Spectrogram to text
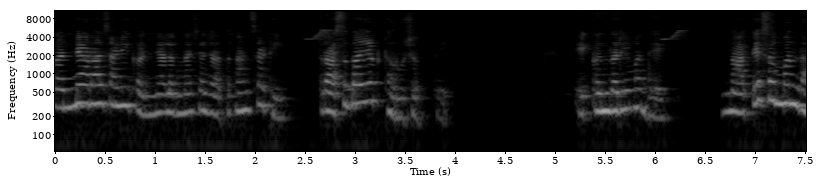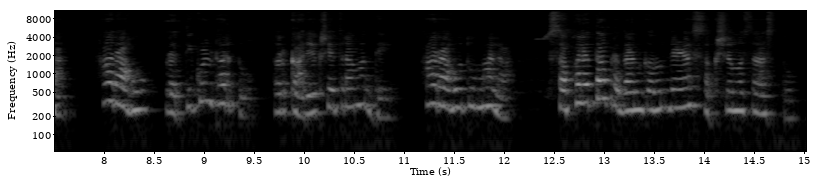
कन्या रास आणि कन्या लग्नाच्या जातकांसाठी त्रासदायक ठरू शकते. एकंदरीमध्ये नातेसंबंधात हा राहू प्रतिकूल ठरतो तर कार्यक्षेत्रामध्ये हा राहू तुम्हाला सफलता प्रदान करून देण्यास सक्षम असा असतो.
